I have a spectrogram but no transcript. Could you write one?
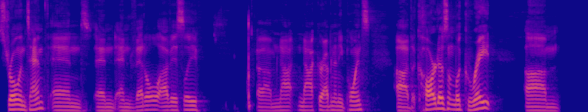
Stroll in tenth, and and and Vettel obviously um, not not grabbing any points. Uh, the car doesn't look great. Um,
